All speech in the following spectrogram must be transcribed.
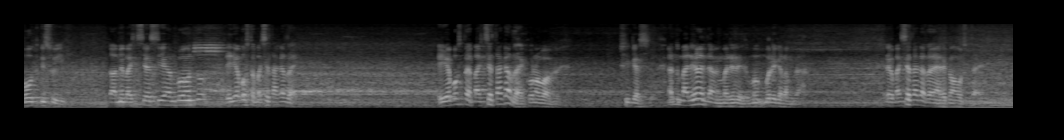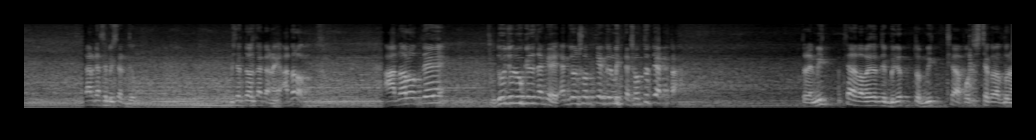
বহুত কিছুই। তো আমি বাচ্চা আছি এখন পর্যন্ত, এই অবস্থা বাচ্চা থাকা যায়? এই অবস্থায় বাচ্চা থাকা যায় কোনোভাবে? ঠিক আছে। মারি হলে আমি মারি মরে গেলাম গা। বাচ্চা থাকা যায় এরকম অবস্থায়। কার কাছে বিচার দেব? বিচার দেওয়ার জায়গা নাই। আদালত? আদালতে দুজন উকিল থাকে, একজন সত্যি, একজন মিথ্যা। সত্য তো একটা। তাহলে মিথ্যাভাবে যদি বিলুপ্ত মিথ্যা প্রতিষ্ঠা করার জন্য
